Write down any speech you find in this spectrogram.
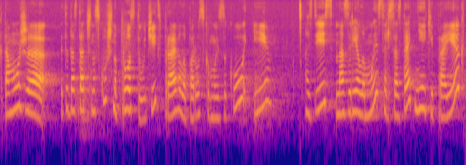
К тому же это достаточно скучно, просто учить правила по русскому языку. И здесь назрела мысль создать некий проект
